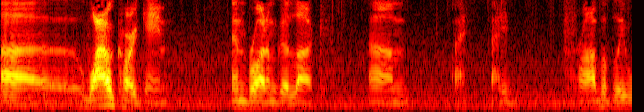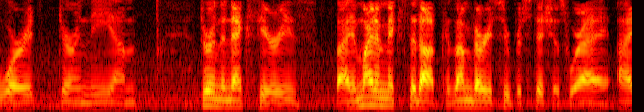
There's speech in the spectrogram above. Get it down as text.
uh, wild card game, and brought them good luck. Um, I, I probably wore it during the um, during the next series. I might have mixed it up because I'm very superstitious. Where I, I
